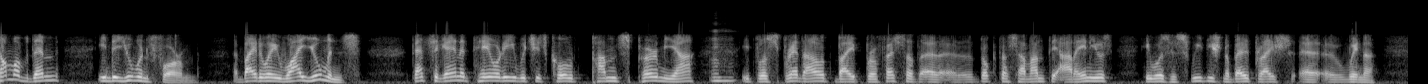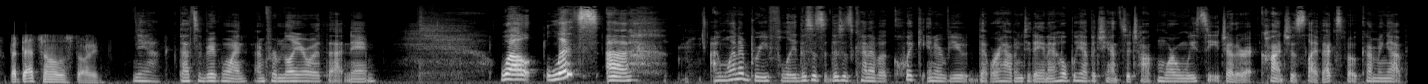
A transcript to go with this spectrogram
some of them in the human form. And by the way, why humans? That's again a theory which is called panspermia. Mm-hmm. It was spread out by Professor uh, Dr. Svante Arrhenius. He was a Swedish Nobel Prize uh, winner. But that's another story. Yeah, that's a big one. I'm familiar with that name. Well, let's. Uh, I want to briefly. This is this is kind of a quick interview that we're having today, and I hope we have a chance to talk more when we see each other at Conscious Life Expo coming up.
